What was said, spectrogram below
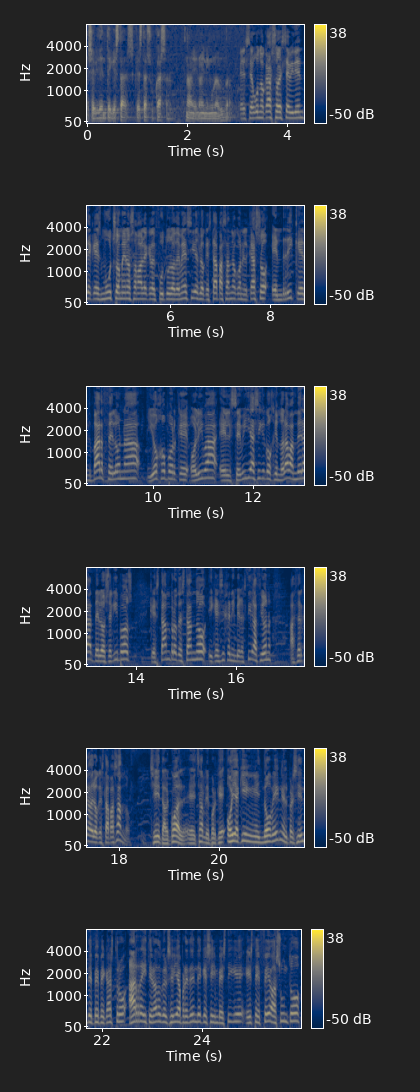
es evidente que esta, que está su casa, no hay, no hay ninguna duda. El segundo caso es evidente que es mucho menos amable que el futuro de Messi, es lo que está pasando con el caso Enríquez Barcelona. Y ojo porque Oliva, el Sevilla sigue cogiendo la bandera de los equipos que están protestando y que exigen investigación acerca de lo que está pasando. Sí, tal cual, eh, Charlie, porque hoy aquí en Eindhoven el presidente Pepe Castro ha reiterado que el Sevilla pretende que se investigue este feo asunto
